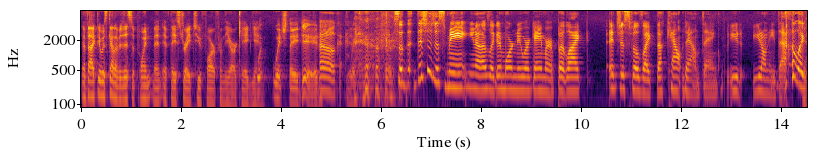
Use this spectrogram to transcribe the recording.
In fact, it was kind of a disappointment if they strayed too far from the arcade game. wh- which they did. Oh, okay. so th- this is just me, you know, as like a more newer gamer, but like it just feels like the countdown thing. You you don't need that. like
